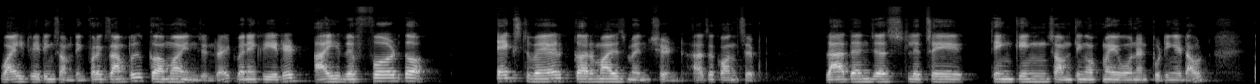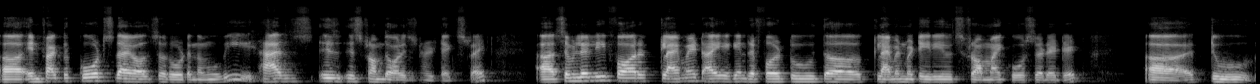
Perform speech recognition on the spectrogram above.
while creating something. For example, Karma Engine, right? When I created, I referred the text where karma is mentioned as a concept rather than just, let's say, thinking something of my own and putting it out. Uh, in fact, the quotes that I also wrote in the movie has is, is from the original text, right? Uh, similarly, for climate, I again refer to the climate materials from my course that I did uh, to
